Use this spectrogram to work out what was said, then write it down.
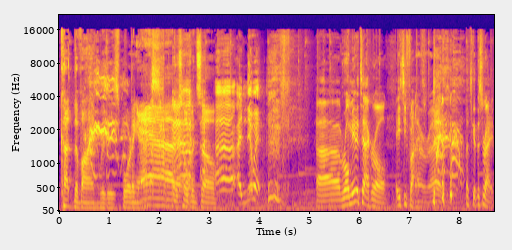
cut the vine with his boarding axe. Yeah, I was hoping so. Uh, I knew it. Uh, roll me an attack roll. AC five. All right. Let's get this right.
